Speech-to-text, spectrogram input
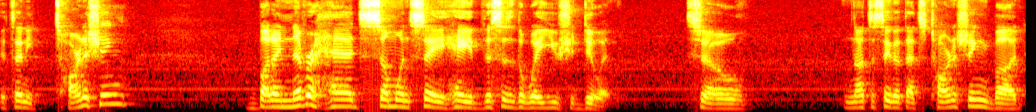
it's any tarnishing. But I never had someone say, "Hey, this is the way you should do it." So, not to say that that's tarnishing, but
